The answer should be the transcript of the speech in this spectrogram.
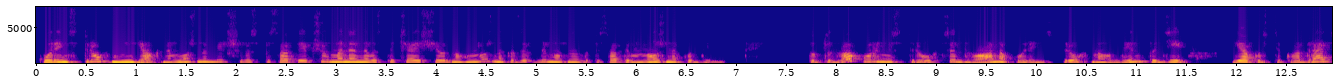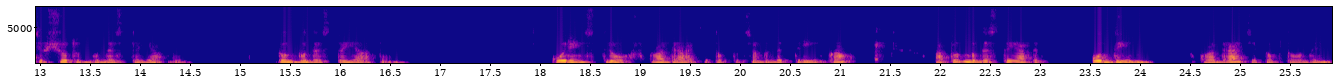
Корінь з трьох ніяк не можна більше розписати. Якщо в мене не вистачає ще одного множника, завжди можна дописати множник 1. Тобто 2 корені з трьох – це 2 на корінь з трьох на 1. Тоді в якості квадратів що тут буде стояти? Тут буде стояти корінь з трьох в квадраті, тобто це буде трійка, а тут буде стояти 1 в квадраті, тобто 1.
